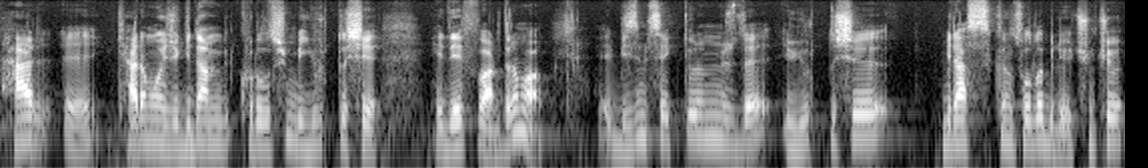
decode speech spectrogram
Her e, kar amacı giden bir kuruluşun bir yurt dışı hedefi vardır ama e, bizim sektörümüzde yurt dışı biraz sıkıntı olabiliyor. Çünkü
